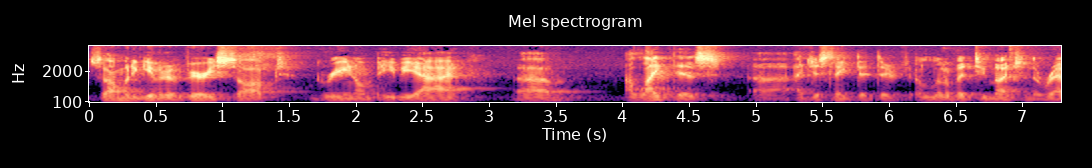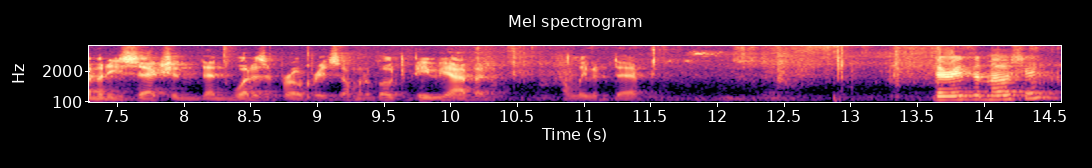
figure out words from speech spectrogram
so I'm going to give it a very soft green on PBI. Um, I like this. Uh, I just think that there's a little bit too much in the remedies section than what is appropriate, so I'm going to vote to PBI, but I'll leave it at that. There is a motion.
